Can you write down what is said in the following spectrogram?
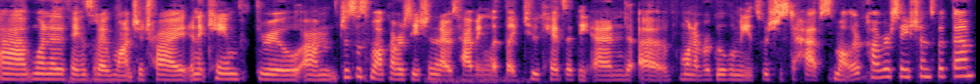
uh, one of the things that I want to try, and it came through um, just a small conversation that I was having with like two kids at the end of one of our Google Meets, was just to have smaller conversations with them.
